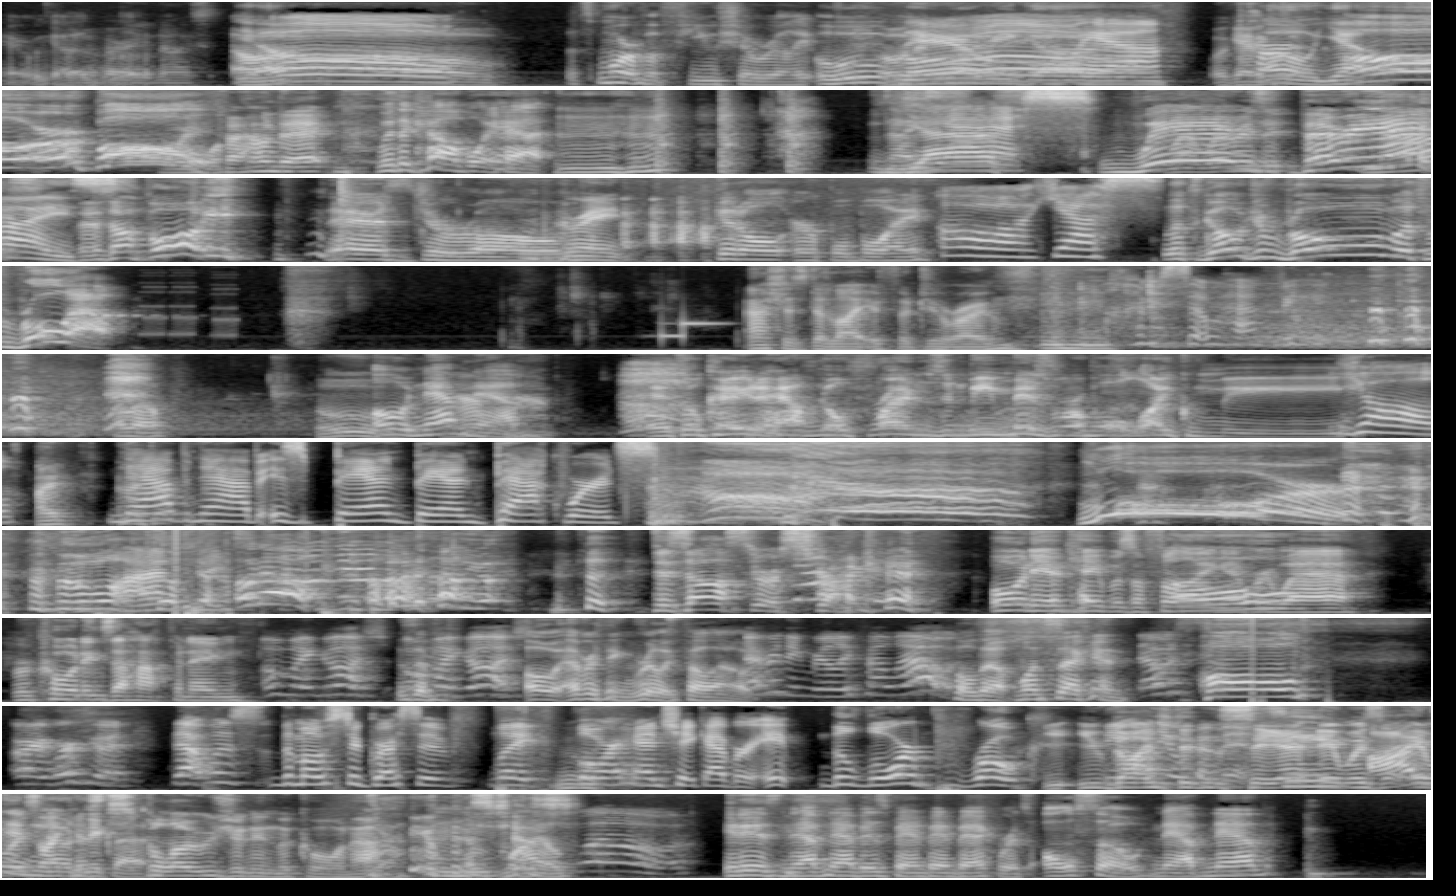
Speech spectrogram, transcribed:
There we go. Very nice. Oh. That's more of a fuchsia, really. Ooh, Oh, there we Oh, go. yeah. We're getting. Oh, yeah. Oh, we purple found it. with a cowboy hat. Mm-hmm. Yes. Yes. Where, where is it? There he Nice. is. There's our boy. There's Jerome. Great. Good old Urple boy. Oh, yes. Let's go, Jerome. Let's roll out. Ash is delighted for Jerome. Mm-hmm. I'm so happy. Hello. Ooh. Oh, Nab Nab. It's okay to have no friends and be miserable like me. Y'all, I, I Nab Nab is ban ban backwards. Lore! what happened? Oh no! Oh no! Disaster has struck. Audio cables are flying Oh. everywhere. Recordings are happening. Oh my gosh. Is Oh it- my gosh. Oh, everything really fell out. Everything really fell out. Hold up, one second. That was Hold. all right. We're good. That was the most aggressive, like, mm. lore handshake ever. It the lore broke. You, you guys didn't commit. see it. See, It was I it was like an notice that. explosion in the corner. it was That's wild. Whoa. It is Nab Nab is Ban Ban backwards. Also, Nab Nab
